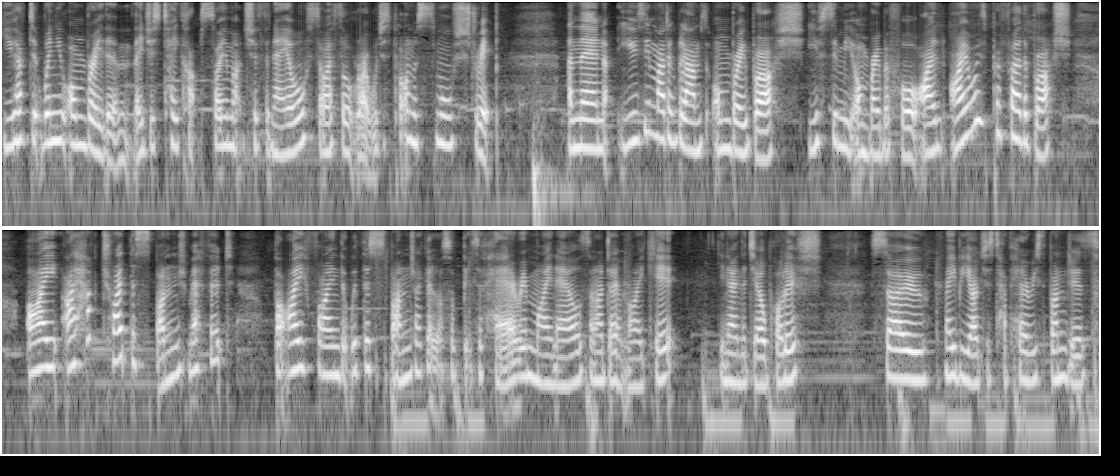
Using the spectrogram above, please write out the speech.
you have to, when you ombre them, they just take up so much of the nail. So I thought, right, we'll just put on a small strip. And then using Madam Glam's ombre brush, you've seen me ombre before. I, I always prefer the brush. I, I have tried the sponge method, but I find that with the sponge, I get lots of bits of hair in my nails and I don't like it, you know, in the gel polish. So maybe I just have hairy sponges.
